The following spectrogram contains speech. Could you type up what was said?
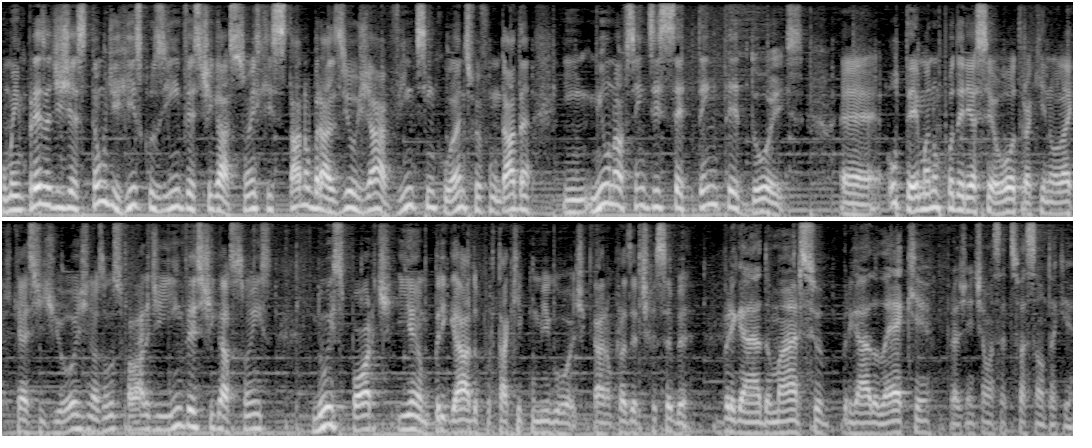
uma empresa de gestão de riscos e investigações que está no Brasil já há 25 anos, foi fundada em 1972. É, o tema não poderia ser outro aqui no LECCast de hoje, nós vamos falar de investigações no esporte. Ian, obrigado por estar aqui comigo hoje, cara, é um prazer te receber. Obrigado, Márcio. Obrigado, Leque. Para a gente é uma satisfação estar aqui.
